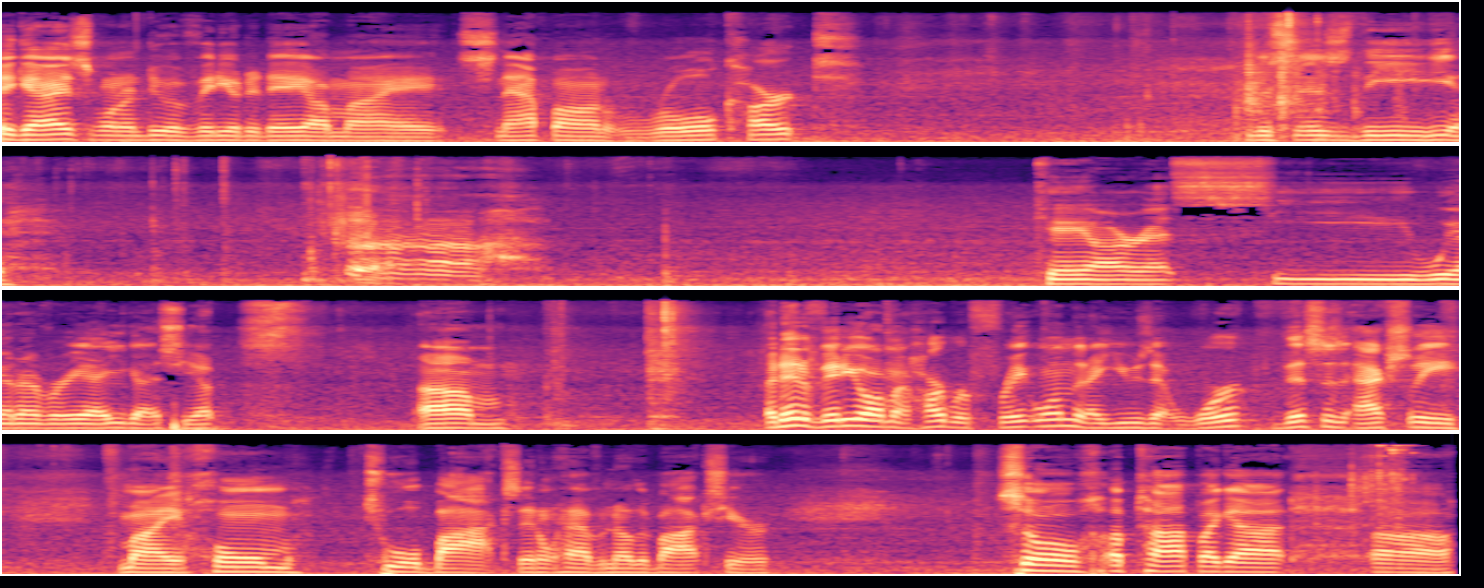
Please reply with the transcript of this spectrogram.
Hey guys, want to do a video today on my Snap-on roll cart. This is the uh, KRSC whatever. Yeah, you guys see it. Um, I did a video on my Harbor Freight one that I use at work. This is actually my home tool box. I don't have another box here. So up top I got uh,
